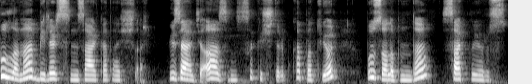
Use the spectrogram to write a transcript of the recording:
kullanabilirsiniz arkadaşlar. Güzelce ağzını sıkıştırıp kapatıyor. Buzdolabında saklıyoruz.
